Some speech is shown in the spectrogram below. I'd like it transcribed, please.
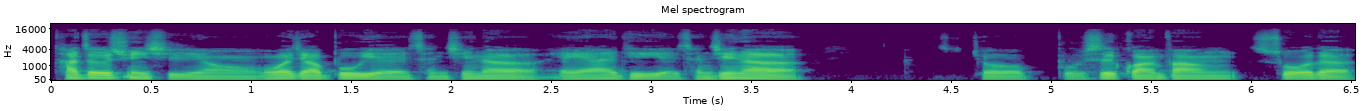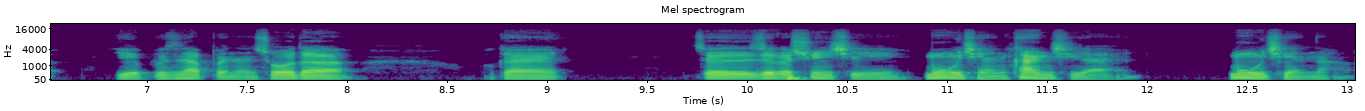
他这个讯息哦，外交部也澄清了，AIT 也澄清了，就不是官方说的，也不是他本人说的。OK，这是这个讯息，目前看起来，目前呐、啊，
